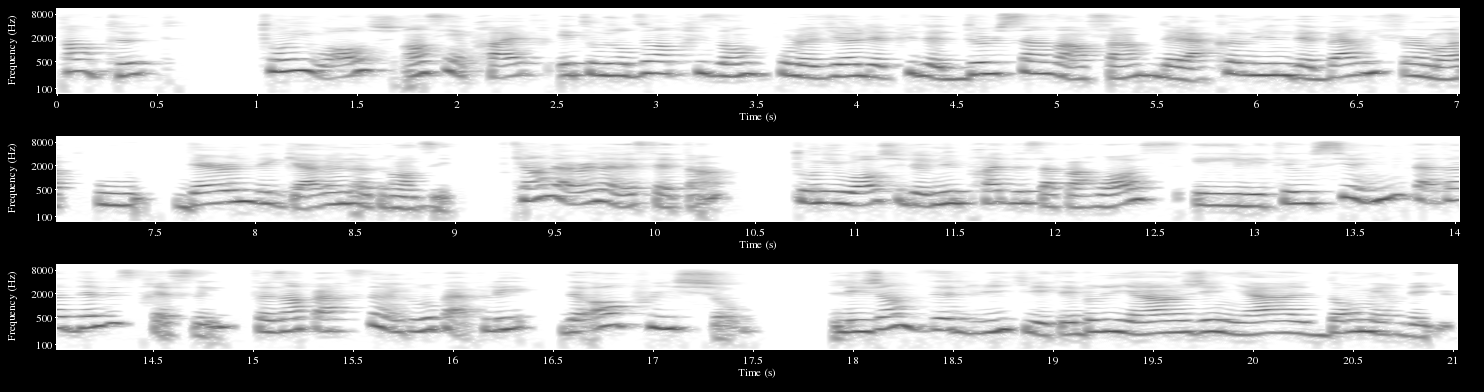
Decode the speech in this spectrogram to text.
Pas en tout. Tony Walsh, ancien prêtre, est aujourd'hui en prison pour le viol de plus de 200 enfants de la commune de Ballyfermot où Darren McGavin a grandi. Quand Darren avait 7 ans, Tony Walsh est devenu prêtre de sa paroisse et il était aussi un imitateur d'Elvis Presley, faisant partie d'un groupe appelé The All Priest Show. Les gens disaient de lui qu'il était brillant, génial, don merveilleux.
